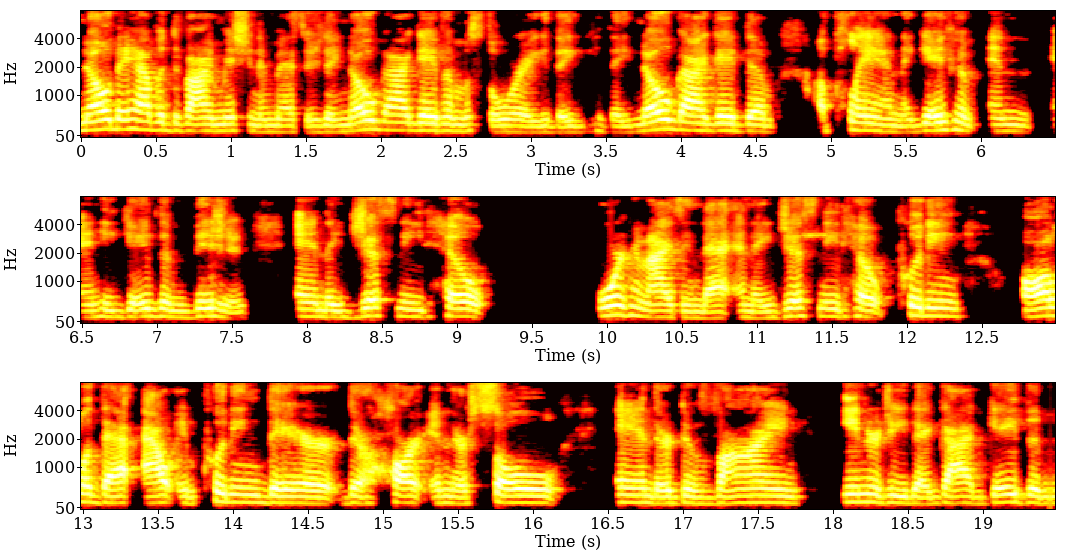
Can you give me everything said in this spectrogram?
know they have a divine mission and message. They know God gave them a story. They they know God gave them a plan. They gave him and and he gave them vision and they just need help organizing that and they just need help putting all of that out and putting their their heart and their soul and their divine energy that God gave them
